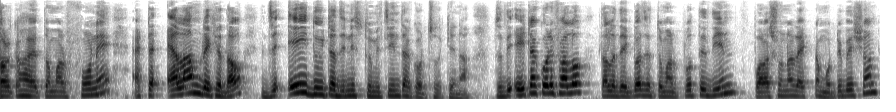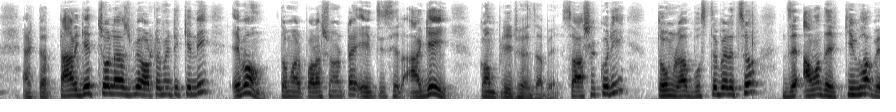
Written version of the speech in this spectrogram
দরকার হয় তোমার ফোনে একটা অ্যালার্ম রেখে দাও যে এই দুইটা জিনিস তুমি চিন্তা করছ কিনা। যদি এটা করে ফেলো, তাহলে দেখবা যে তোমার প্রতিদিন পড়াশোনার একটা মোটিভেশন একটা টার্গেট চলে আসবে অটোমেটিক্যালি এবং তোমার পড়াশোনাটা এইচএসির আগেই কমপ্লিট হয়ে যাবে। সো আশা করি তোমরা বুঝতে পেরেছ যে আমাদের কীভাবে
